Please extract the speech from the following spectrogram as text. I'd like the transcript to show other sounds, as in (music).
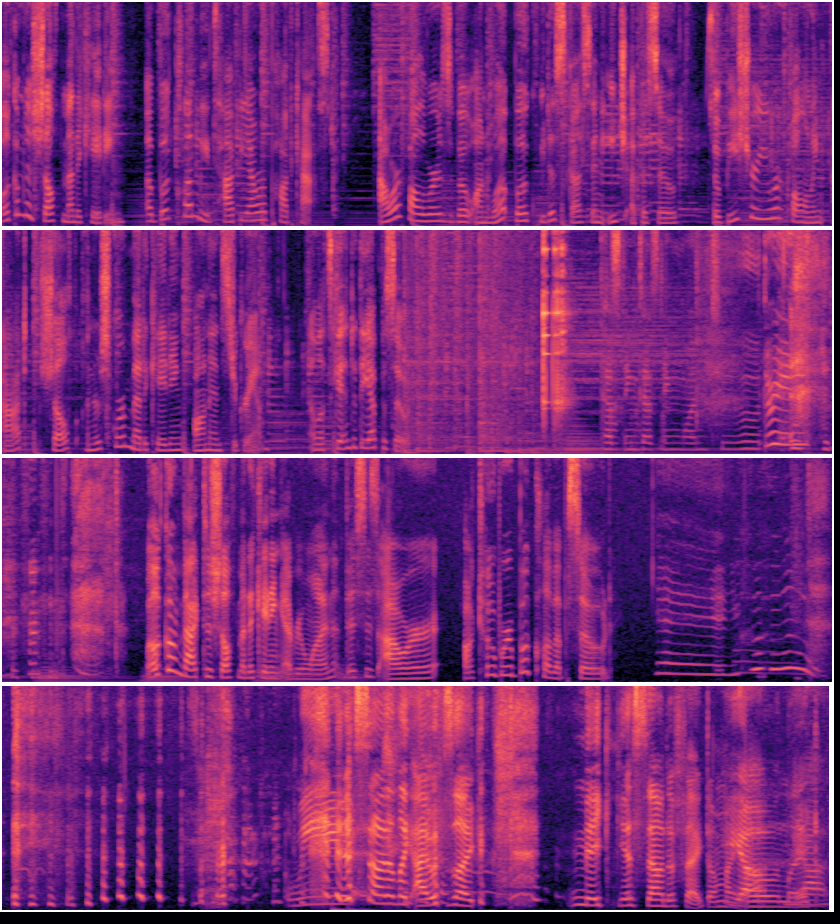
Welcome to Shelf Medicating, a book club meets happy hour podcast. Our followers vote on what book we discuss in each episode, so be sure you are following at shelf underscore medicating on Instagram. And let's get into the episode. Testing, testing, one, two, three. (laughs) (laughs) Welcome back to Shelf Medicating, everyone. This is our October book club episode. Yay! (laughs) we (laughs) it just sounded like I was like making a sound effect on my Yeah, own. Like, yeah.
